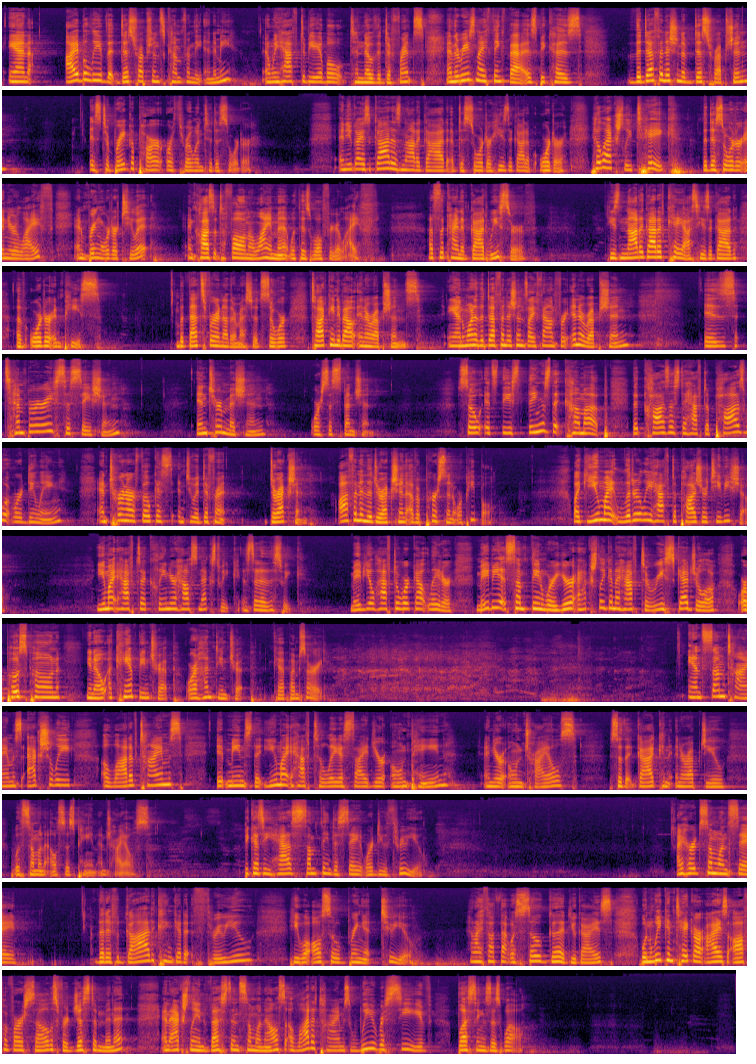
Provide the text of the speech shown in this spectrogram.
and I believe that disruptions come from the enemy, and we have to be able to know the difference. And the reason I think that is because the definition of disruption is to break apart or throw into disorder. And you guys, God is not a God of disorder, He's a God of order. He'll actually take the disorder in your life and bring order to it and cause it to fall in alignment with His will for your life. That's the kind of God we serve. He's not a God of chaos, He's a God of order and peace. But that's for another message. So we're talking about interruptions. And one of the definitions I found for interruption is temporary cessation, intermission, or suspension. So it's these things that come up that cause us to have to pause what we're doing and turn our focus into a different direction, often in the direction of a person or people. Like you might literally have to pause your TV show. You might have to clean your house next week instead of this week. Maybe you'll have to work out later. Maybe it's something where you're actually going to have to reschedule or postpone, you know, a camping trip or a hunting trip. Kip, I'm sorry. and sometimes, actually, a lot of times, it means that you might have to lay aside your own pain and your own trials so that God can interrupt you with someone else's pain and trials. Because he has something to say or do through you. I heard someone say that if God can get it through you, he will also bring it to you. And I thought that was so good, you guys. When we can take our eyes off of ourselves for just a minute and actually invest in someone else, a lot of times we receive blessings as well.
